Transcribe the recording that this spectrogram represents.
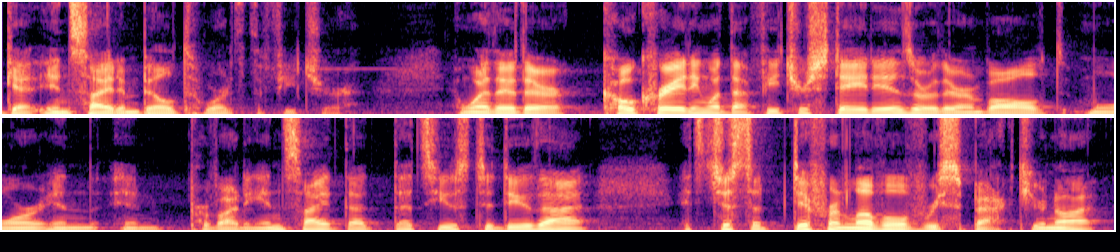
get insight and build towards the future. And whether they're co-creating what that future state is or they're involved more in, in providing insight that, that's used to do that, it's just a different level of respect. You're not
